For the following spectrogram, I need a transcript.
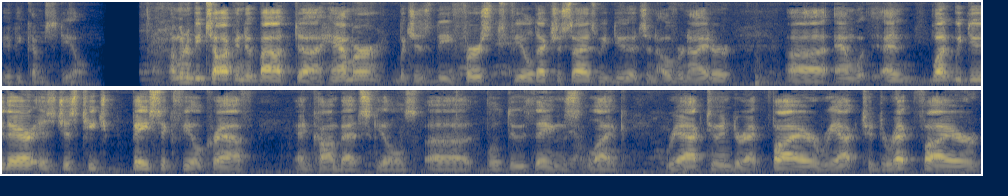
it becomes steel. I'm going to be talking about uh, hammer, which is the first field exercise we do. It's an overnighter, uh, and and what we do there is just teach basic field craft and combat skills. Uh, we'll do things like react to indirect fire, react to direct fire,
